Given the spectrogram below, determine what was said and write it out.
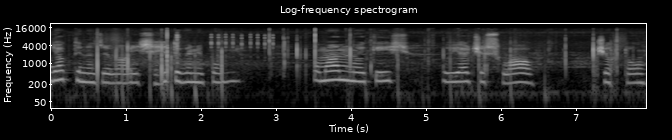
Як ти називаєшся? Я тебе не пам'ятаю. По-моєму, якийсь В'ячеслав. Чи хто?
